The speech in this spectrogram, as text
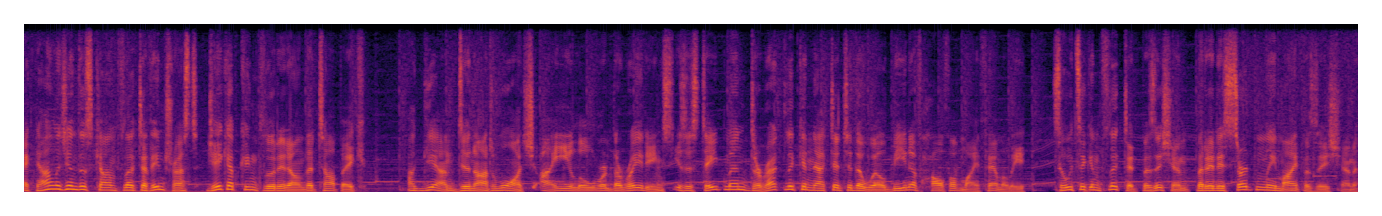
Acknowledging this conflict of interest, Jacob concluded on the topic. Again, do not watch, i.e. lower the ratings, is a statement directly connected to the well-being of half of my family, so it's a conflicted position, but it is certainly my position.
